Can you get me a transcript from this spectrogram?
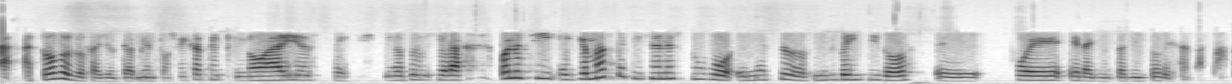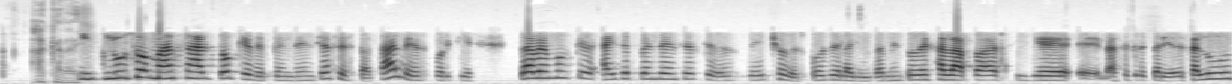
a, a todos los ayuntamientos. Fíjate que no hay este, yo te dijera, bueno, sí, el que más peticiones tuvo en este 2022 eh, fue el ayuntamiento de Jalapa Ah, caray. incluso más alto que dependencias estatales, porque sabemos que hay dependencias que de hecho después del Ayuntamiento de Jalapa sigue eh, la Secretaría de Salud,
